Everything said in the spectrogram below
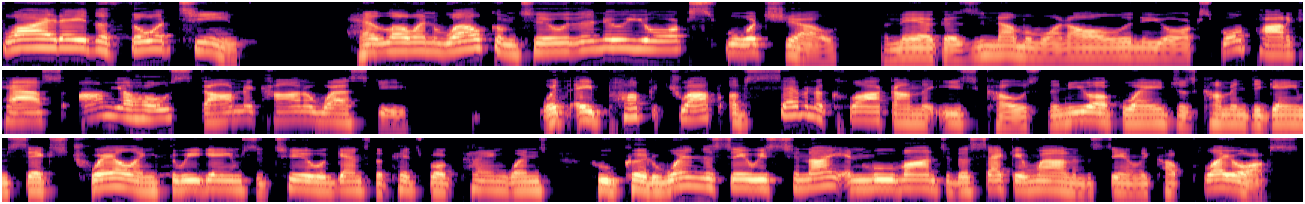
Friday the 13th. Hello and welcome to the New York Sports Show, America's number one all New York sport podcast. I'm your host, Dominic Konoweski. With a puck drop of 7 o'clock on the East Coast, the New York Rangers come into Game 6 trailing 3 games to 2 against the Pittsburgh Penguins, who could win the series tonight and move on to the second round of the Stanley Cup playoffs.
